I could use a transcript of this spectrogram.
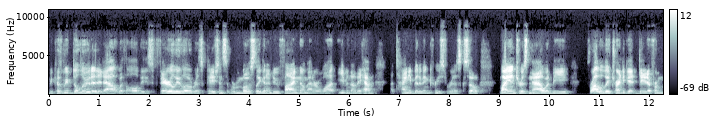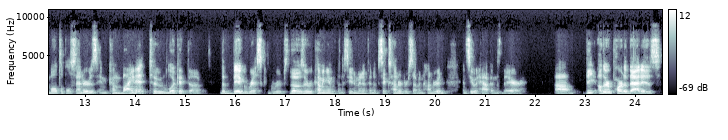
because we've diluted it out with all of these fairly low risk patients that we're mostly going to do fine no matter what, even though they have a tiny bit of increased risk. So my interest now would be probably trying to get data from multiple centers and combine it to look at the the big risk groups, those who are coming in with an acetaminophen of 600 or 700, and see what happens there. Um, the other part of that is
